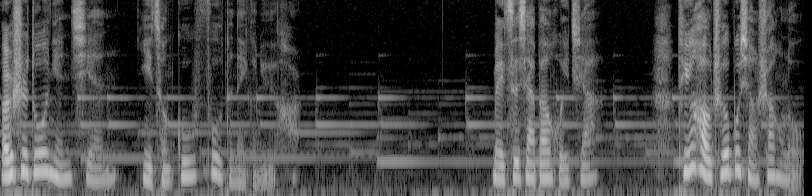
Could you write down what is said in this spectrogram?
而是多年前你曾辜负的那个女孩。每次下班回家，停好车不想上楼，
